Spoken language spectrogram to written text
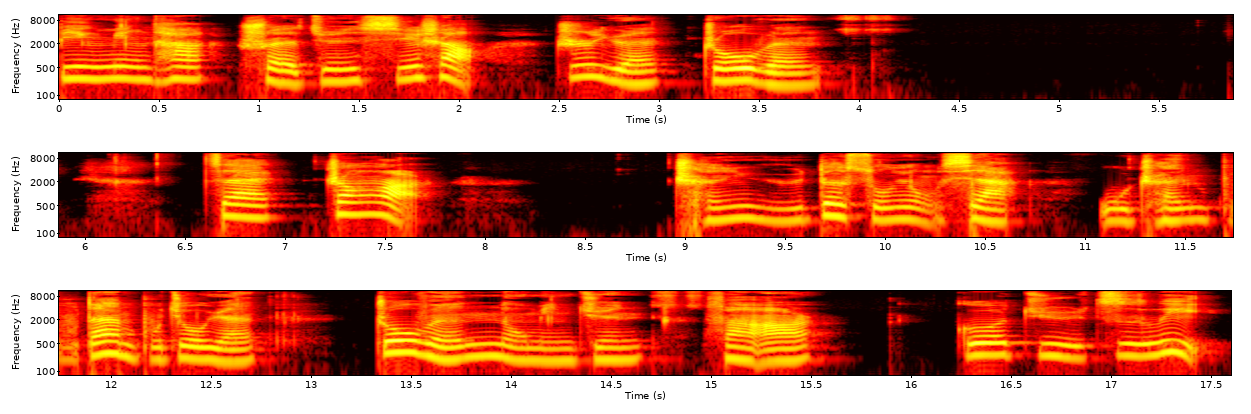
并命他率军西上支援周文。在张耳、陈馀的怂恿下，武臣不但不救援周文农民军，反而割据自立，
